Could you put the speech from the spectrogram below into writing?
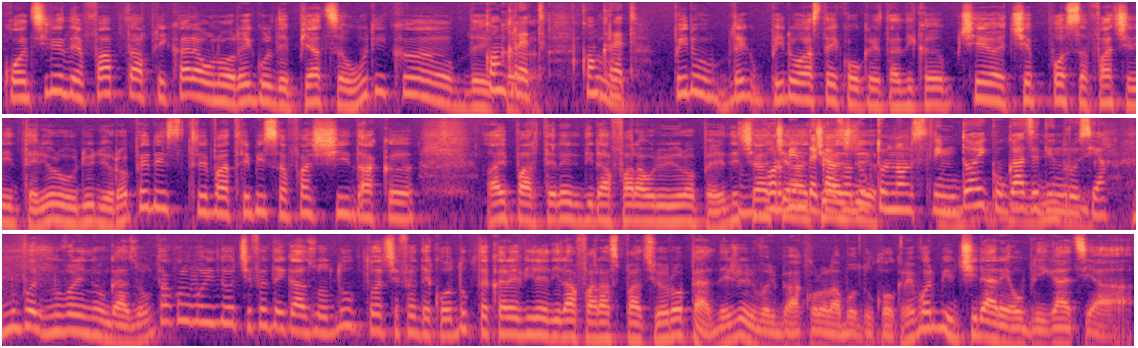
conține de fapt aplicarea unor reguli de piață unică. De Concret, că, concret. Nu, Păi nu, leg- păi nu, asta e concret. Adică ce, ce poți să faci în interiorul Uniunii Europene tre- va trebui să faci și dacă ai parteneri din afara Uniunii Europene. Deci Vorbim aceea- de aceeași- gazoductul Nord Stream 2 cu gaze din Rusia. Nu vorbim, nu vorbim de un gazoduct, acolo vorbim de orice fel de gazoduct, orice fel de conductă care vine din afara spațiului european. Deci nu vorbim acolo la modul concret. Vorbim cine are obligația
